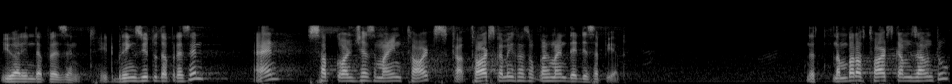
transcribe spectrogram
you are in the present it brings you to the present and subconscious mind thoughts thoughts coming from subconscious mind they disappear the number of thoughts comes down to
